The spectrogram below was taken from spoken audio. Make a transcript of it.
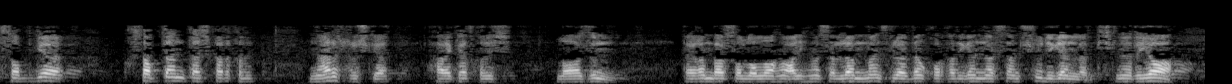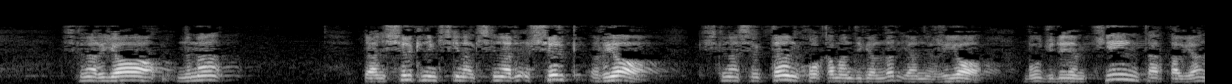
hisobga hisobdan tashqari qilib nari surishga harakat qilish lozim. Payg'ambar sollallohu alayhi vasallam man sizlardan qo'rqadigan narsam shu deganlar kichkina riyo. Kichkina riyo nima? Ya'ni shirkning kichkina kichkina shirk riyo. Kichkina shirkdan qo'rqaman deganlar ya'ni riyo. Bu judayam keng tarqalgan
